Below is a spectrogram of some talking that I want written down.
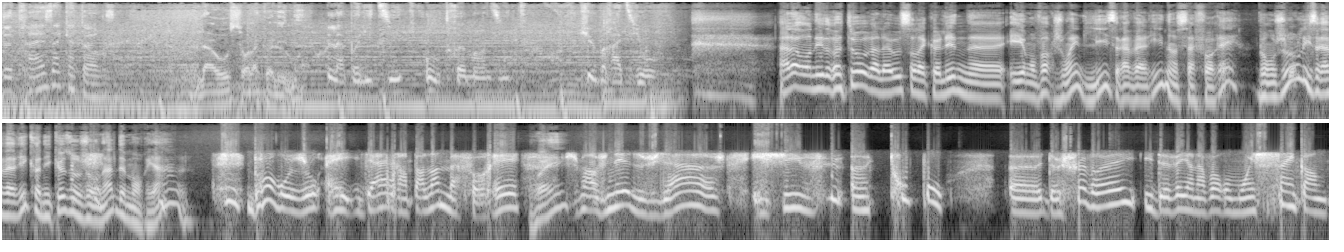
De 13 à 14. Là-haut sur la colline. La politique autrement dit. Cube Radio. Alors, on est de retour à la haut sur la colline euh, et on va rejoindre Lise Ravary dans sa forêt. Bonjour Lise Ravary, chroniqueuse au Journal de Montréal. Bonjour. Hey, hier, en parlant de ma forêt, Ouais. je m'en venais du village et j'ai vu un troupeau euh, de chevreuils. Il devait y en avoir au moins 50.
